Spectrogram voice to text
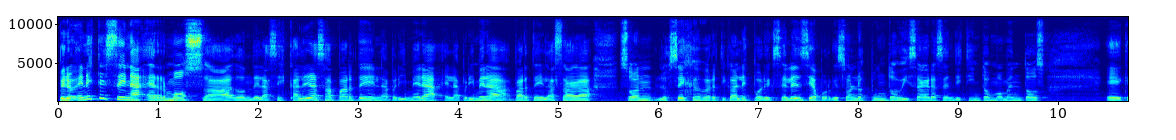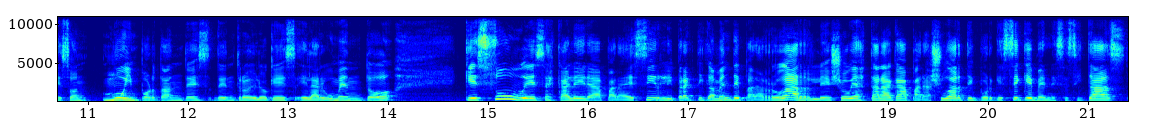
Pero en esta escena hermosa, donde las escaleras aparte en la primera, en la primera parte de la saga son los ejes verticales por excelencia, porque son los puntos bisagras en distintos momentos eh, que son muy importantes dentro de lo que es el argumento que sube esa escalera para decirle prácticamente para rogarle, yo voy a estar acá para ayudarte porque sé que me necesitas,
